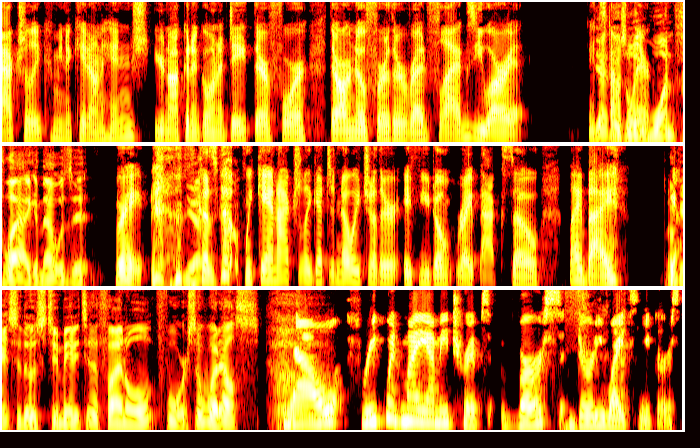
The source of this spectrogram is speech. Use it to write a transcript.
actually communicate on Hinge, you're not going to go on a date. Therefore, there are no further red flags. You are it. it yeah, there was only there. one flag, and that was it. Right. Because yeah. we can't actually get to know each other if you don't write back. So bye bye. Okay, yeah. so those two made it to the final four. So what else? Now, frequent Miami trips versus dirty white sneakers.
